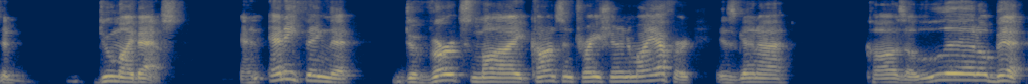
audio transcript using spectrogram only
to do my best. And anything that diverts my concentration and my effort is going to cause a little bit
